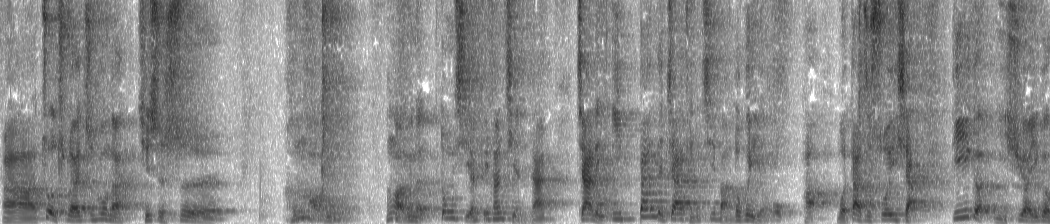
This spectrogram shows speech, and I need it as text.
啊，做出来之后呢，其实是很好用的，很好用的东西也非常简单，家里一般的家庭基本上都会有。好，我大致说一下，第一个，你需要一个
